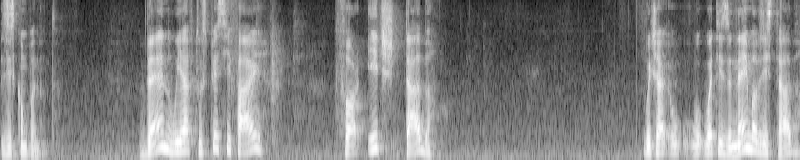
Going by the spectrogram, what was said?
this component. Then we have to specify for each tab which are, what is the name of this tab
